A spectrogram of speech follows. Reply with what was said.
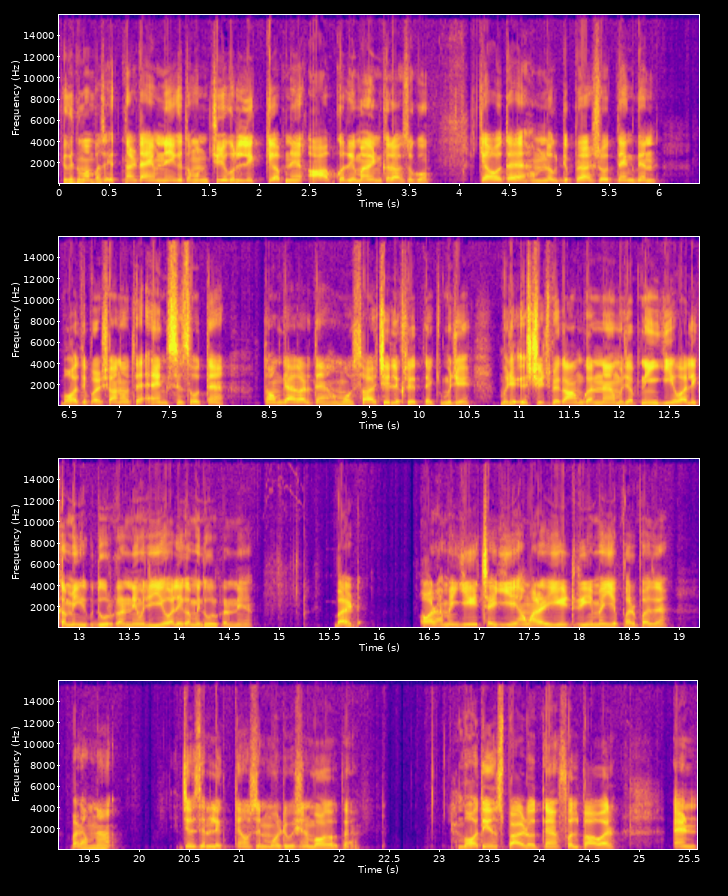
क्योंकि तुम्हारे पास इतना टाइम नहीं है कि तुम उन चीज़ों को लिख के अपने आप को रिमाइंड करा सको। क्या होता है, हम लोग डिप्रेस होते हैं एक दिन, बहुत ही परेशान होते हैं एंक्सियस होते हैं तो हम क्या करते हैं, हम वो सारी चीज़ लिख लेते हैं कि मुझे मुझे इस चीज़ पे काम करना है, मुझे अपनी ये वाली कमी दूर करनी है, मुझे ये वाली कमी दूर करनी है। बट और हमें ये चाहिए, हमारा ये ड्रीम है, ये पर्पज़ है। बट हम ना, जिस दिन लिखते हैं, उस दिन मोटिवेशन बहुत होता है। बहुत ही इंस्पायर्ड होते हैं फुल पावर एंड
